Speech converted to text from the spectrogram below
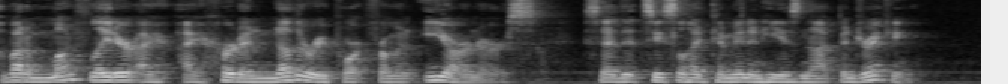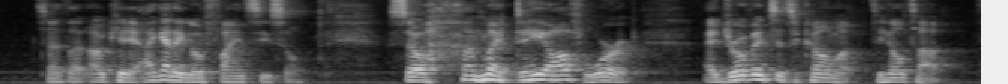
about a month later, I, I heard another report from an ER nurse said that Cecil had come in and he has not been drinking. So I thought, okay, I got to go find Cecil. So on my day off work, I drove into Tacoma to Hilltop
